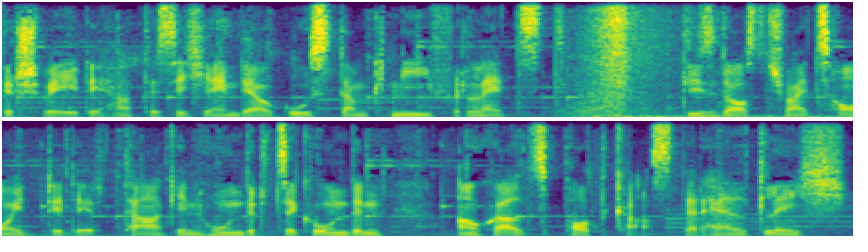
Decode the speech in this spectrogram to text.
Der Schwede hatte sich Ende August am Knie verletzt. Die Südostschweiz heute, der Tag in 100 Sekunden, auch als Podcast erhältlich.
